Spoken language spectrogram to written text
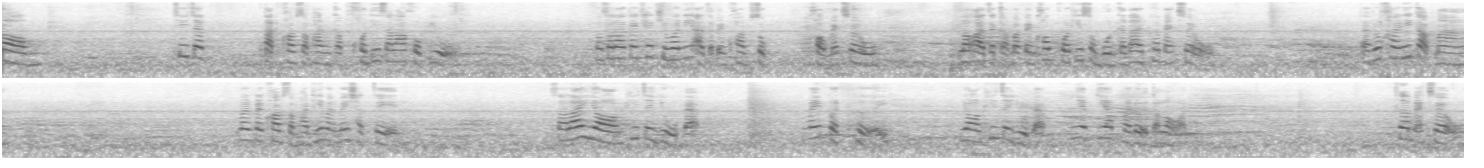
ยอม ที่จะตัดความสัมพันธ์กับคนที่ซาร่าคบอยู่ เพราะซาร่าก็แค่คิดว่านี่อาจจะเป็นความสุขของแม็กซ์เวลล์เราอาจจะกลับมาเป็นครอบครัวที่สมบูรณ์กันได้เพื่อแม็กซ์เวลล์แต่ทุกครั้งที่กลับมา มันเป็นความสัมพันธ์ที่มันไม่ชัดเจนซาร่ายอมที่จะอยู่แบบไม่เปิดเผย ยอมที่จะอยู่แบบเงียบๆมาโดยตลอด เพื่อแม็กซ์เวลล์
